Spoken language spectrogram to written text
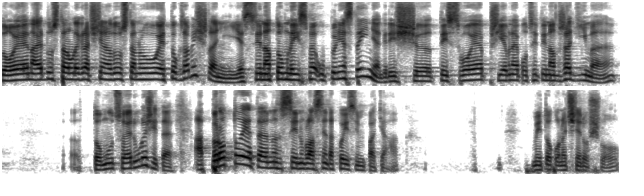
to je na jednu stranu legračně, na druhou stranu je to k zamyšlení. Jestli na tom nejsme úplně stejně, když eh, ty svoje příjemné pocity nadřadíme eh, tomu, co je důležité. A proto je ten syn vlastně takový sympatiák. Mi to konečně došlo.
